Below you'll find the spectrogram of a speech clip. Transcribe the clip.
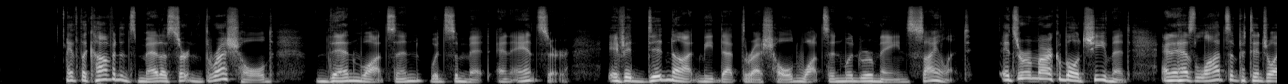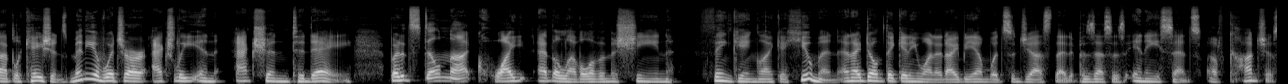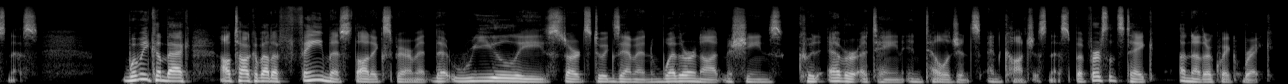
If the confidence met a certain threshold, then Watson would submit an answer. If it did not meet that threshold, Watson would remain silent. It's a remarkable achievement, and it has lots of potential applications, many of which are actually in action today, but it's still not quite at the level of a machine thinking like a human, and I don't think anyone at IBM would suggest that it possesses any sense of consciousness. When we come back, I'll talk about a famous thought experiment that really starts to examine whether or not machines could ever attain intelligence and consciousness. But first, let's take another quick break.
